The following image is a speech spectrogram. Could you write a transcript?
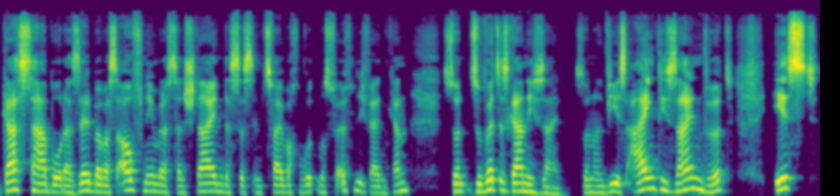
Gast habe oder selber was aufnehme, das dann schneiden, dass das im zwei Wochen Rhythmus veröffentlicht werden kann. So, so wird es gar nicht sein, sondern wie es eigentlich sein wird, ist,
